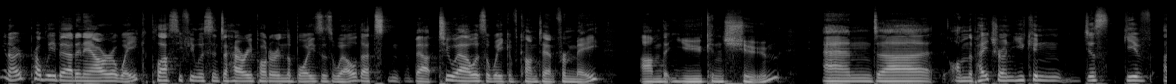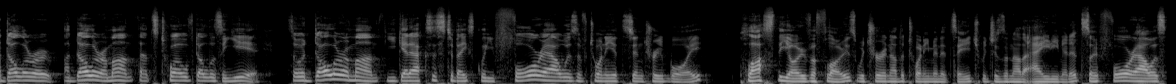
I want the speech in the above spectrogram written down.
you know, probably about an hour a week. Plus, if you listen to Harry Potter and the Boys as well, that's about two hours a week of content from me um, that you consume. And uh, on the Patreon, you can just give a dollar a dollar a month. That's twelve dollars a year. So a dollar a month, you get access to basically four hours of 20th Century Boy, plus the overflows, which are another 20 minutes each, which is another 80 minutes. So four hours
